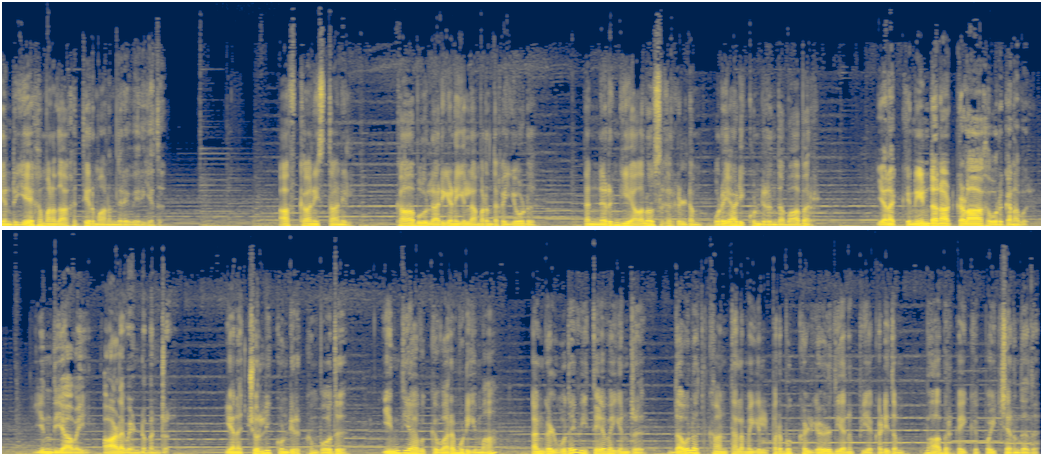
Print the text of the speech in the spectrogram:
என்று ஏகமனதாக தீர்மானம் நிறைவேறியது. ஆப்கானிஸ்தானில் காபூல் அரியணையில் அமர்ந்த கையோடு தன் நெருங்கிய ஆலோசகர்களிடம் உரையாடிக் கொண்டிருந்த பாபர் எனக்கு நீண்ட நாட்களாக ஒரு கனவு இந்தியாவை ஆள வேண்டுமென்று எனச் சொல்லிக் கொண்டிருக்கும் போது இந்தியாவுக்கு வர முடியுமா? தங்கள் உதவி தேவை என்று தௌலத் கான் தலைமையில் பிரபுக்கள் எழுதி அனுப்பிய கடிதம் பாபர் கைக்கு போய்ச் சேர்ந்தது.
